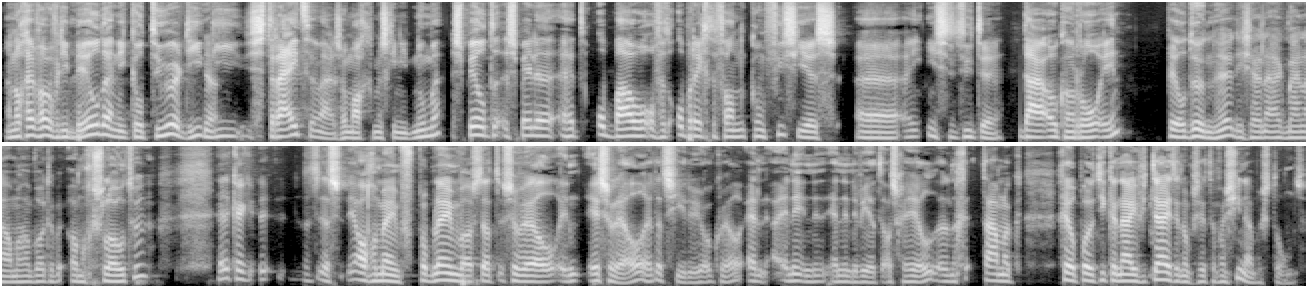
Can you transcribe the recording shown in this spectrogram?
En nog even over die beelden en die cultuur, die, die strijd, maar zo mag ik het misschien niet noemen, speelt, spelen het opbouwen of het oprichten van Confucius-instituten eh, daar ook een rol in? Peelden, hè, die zijn eigenlijk bijna allemaal, worden allemaal gesloten. Hè, kijk, dat het algemeen probleem was dat zowel in Israël, hè, dat zie je nu ook wel, en, en, in, en in de wereld als geheel, een tamelijk geopolitieke naïviteit ten opzichte van China bestond.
